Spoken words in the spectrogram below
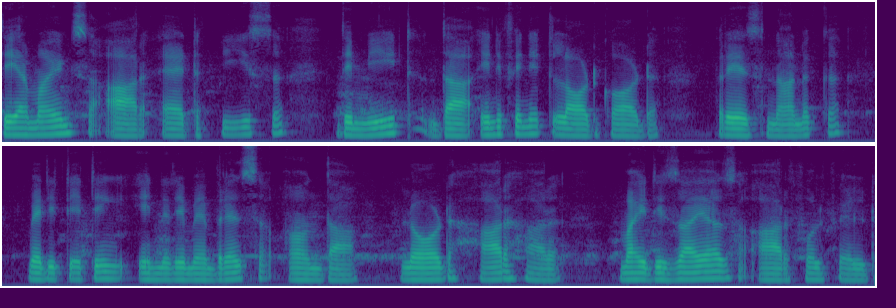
their minds are at peace. They meet the infinite Lord God. Praise Nanak, meditating in remembrance on the Lord Har Har. My desires are fulfilled.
